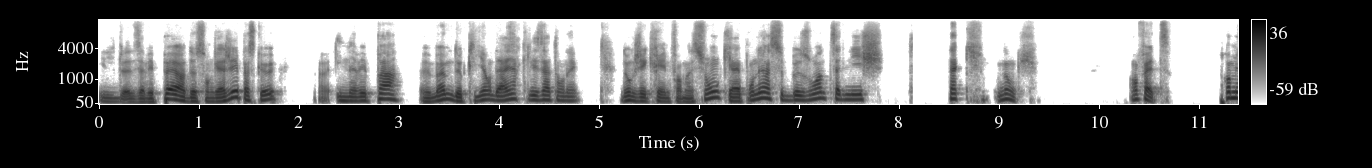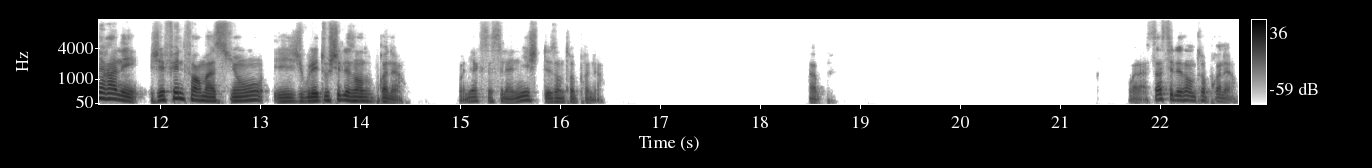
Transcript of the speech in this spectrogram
ils avaient peur de s'engager parce qu'ils euh, n'avaient pas eux-mêmes de clients derrière qui les attendaient. Donc, j'ai créé une formation qui répondait à ce besoin de cette niche. Tac. Donc, en fait, Première année, j'ai fait une formation et je voulais toucher les entrepreneurs. On va dire que ça, c'est la niche des entrepreneurs. Voilà, ça, c'est les entrepreneurs.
